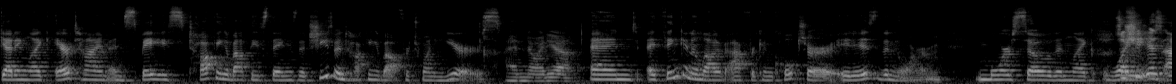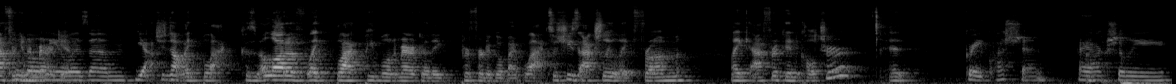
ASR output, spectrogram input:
getting like airtime and space talking about these things that she's been talking about for 20 years. I had no idea. And I think in a lot of African culture, it is the norm more so than like white she is African American. colonialism. Yeah. She's not like black because a lot of like black people in America they prefer to go by black. So she's actually like from like African culture. Great question. I actually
